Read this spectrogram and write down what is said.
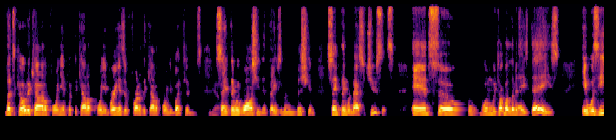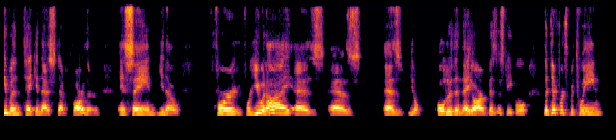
Let's go to California and put the California brands in front of the California bud tenders. Yeah. Same thing with Washington, things in Michigan, same thing with Massachusetts. And so when we talk about lemon haze days, it was even taking that a step farther and saying, you know, for for you and I as as as you know older than they are business people, the difference between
